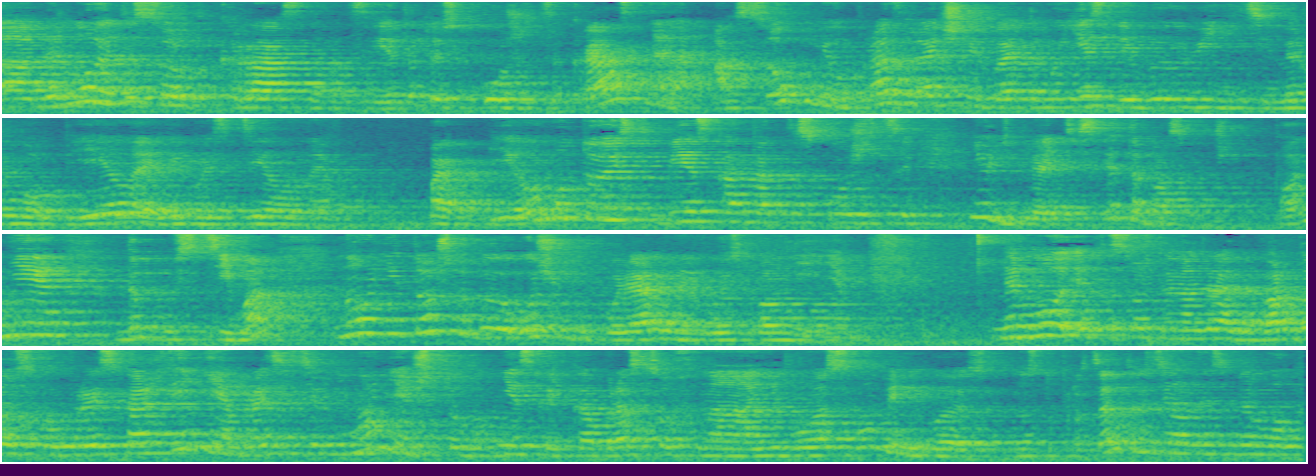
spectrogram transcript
А, Мерло – это сорт красного цвета, то есть кожица красная, а сок у него прозрачный, поэтому если вы увидите Мерло белое, либо сделанное по-белому, то есть без контакта с кожицей, не удивляйтесь, это возможно. Вполне допустимо, но не то чтобы очень популярно его исполнение. Мерло – это сорт винограда бордовского происхождения. Обратите внимание, что вот несколько образцов на его основе, либо на 100% сделаны из Мерло,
